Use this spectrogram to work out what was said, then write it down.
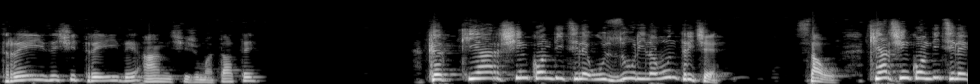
33 de ani și jumătate, că chiar și în condițiile uzurii lăuntrice, sau chiar și în condițiile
